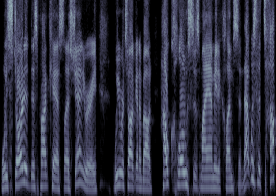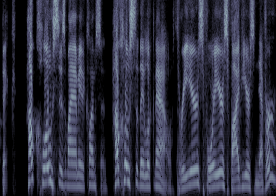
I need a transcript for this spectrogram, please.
When we started this podcast last January, we were talking about how close is Miami to Clemson. That was the topic. How close is Miami to Clemson? How close do they look now? Three years, four years, five years? Never.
